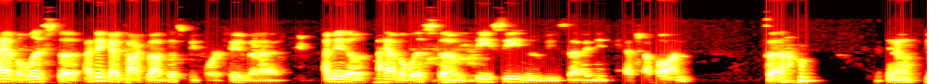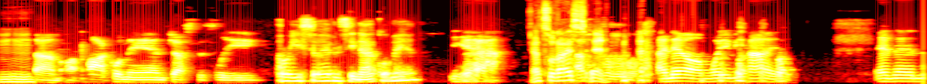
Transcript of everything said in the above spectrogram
I have a list of. I think I talked about this before too, but I I made a I have a list of DC movies that I need to catch up on. So, you know, Mm-hmm. um, Aquaman, Justice League. Oh, you still haven't seen Aquaman? Yeah, That's what I said. I know I'm way behind. And then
